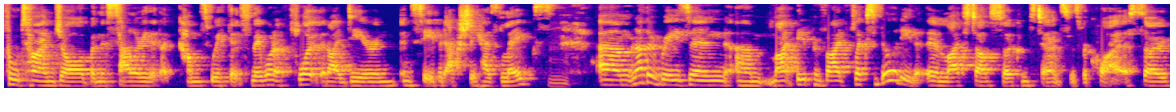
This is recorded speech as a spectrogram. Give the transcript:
full time job and the salary that, that comes with it. So they want to float that idea and, and see if it actually has legs. Mm. Um, another reason um, might be to provide flexibility that their lifestyle circumstances require. So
